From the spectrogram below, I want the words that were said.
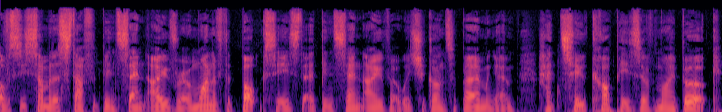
obviously, some of the stuff had been sent over, and one of the boxes that had been sent over, which had gone to Birmingham, had two copies of my book,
